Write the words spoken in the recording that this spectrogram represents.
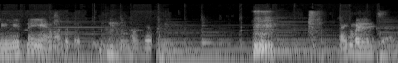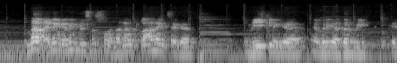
લિમિટ નહીં એમાં તો કોઈ. ના I think I think this is fun અને પ્લાન એ છે કે વીકલી કે એવરી અધર વીક કે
